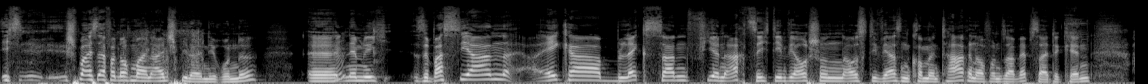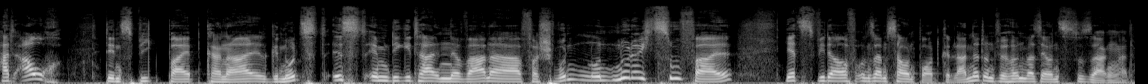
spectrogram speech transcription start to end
Ich, äh, schmeiß einfach noch mal einen Einspieler in die Runde. Äh, Nämlich Sebastian aka BlackSun84, den wir auch schon aus diversen Kommentaren auf unserer Webseite kennen, hat auch den Speakpipe-Kanal genutzt, ist im digitalen Nirvana verschwunden und nur durch Zufall jetzt wieder auf unserem Soundboard gelandet und wir hören, was er uns zu sagen hat.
